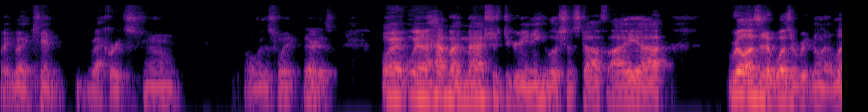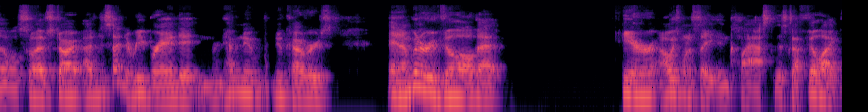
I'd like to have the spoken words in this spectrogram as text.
wait, wait I can't backwards over this way. There it is. When, when I have my master's degree in English and stuff, I uh, realized that it wasn't written on that level. So I've started. I've decided to rebrand it and have new new covers, and I'm going to reveal all that here. I always want to say in class this. because I feel like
